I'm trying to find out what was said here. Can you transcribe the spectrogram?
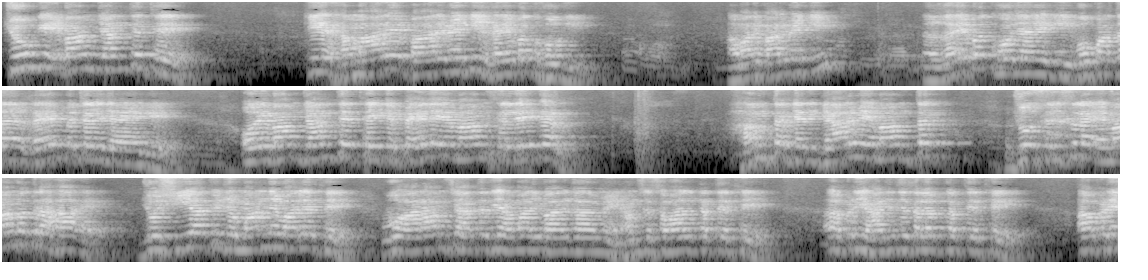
کیونکہ امام جانتے تھے کہ ہمارے بارے میں کی غیبت ہوگی۔ ہمارے بارے میں کی غیبت ہو جائے گی۔ وہ پردہ غیب میں چلے جائیں گے۔ اور امام جانتے تھے کہ پہلے امام سے لے کر ہم تک یعنی گیارہویں امام تک جو سلسلہ امامت رہا ہے، جو شیعہ تھے، جو ماننے والے تھے، وہ آرام سے آتے تھے ہماری بارگاہ میں، ہم سے سوال کرتے تھے، اپنی حاجت طلب کرتے تھے، اپنے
